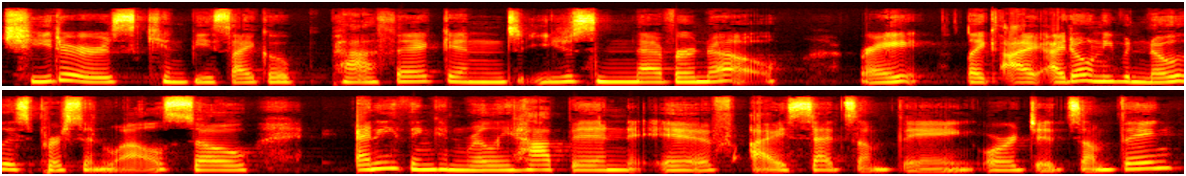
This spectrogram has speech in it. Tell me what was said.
cheaters can be psychopathic and you just never know, right? Like, I, I don't even know this person well. So anything can really happen if I said something or did something.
